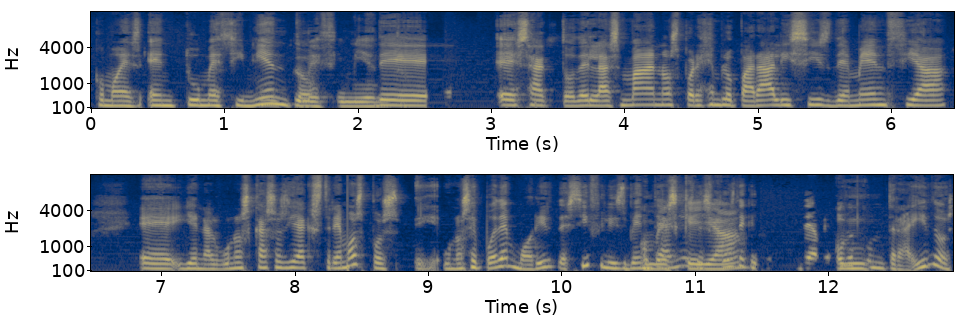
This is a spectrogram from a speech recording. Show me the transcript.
¿cómo es? Entumecimiento Entumecimiento. de exacto de las manos por ejemplo parálisis demencia eh, y en algunos casos ya extremos pues eh, uno se puede morir de sífilis 20 Hombre, es años ya después de, que, de con- contraído Es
